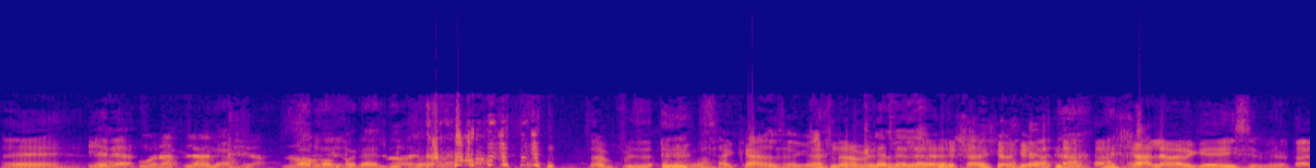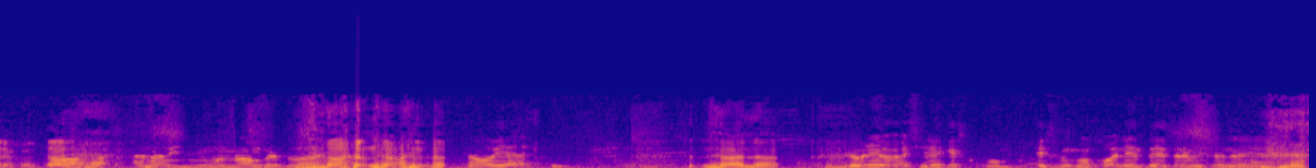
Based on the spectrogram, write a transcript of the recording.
Eh, era. por Atlántida, ¿no? Vamos fuera del disco. Sacalo, sacalo, no, mentira, la- dejalo, dejalo, a ver qué dice. pero- Contalo, No, contalo. no, yo no di ningún nombre todavía. No, no, no, No voy a decir. no, no. Lo único que voy a decir es que es un, es un componente de 3 millones de euros.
